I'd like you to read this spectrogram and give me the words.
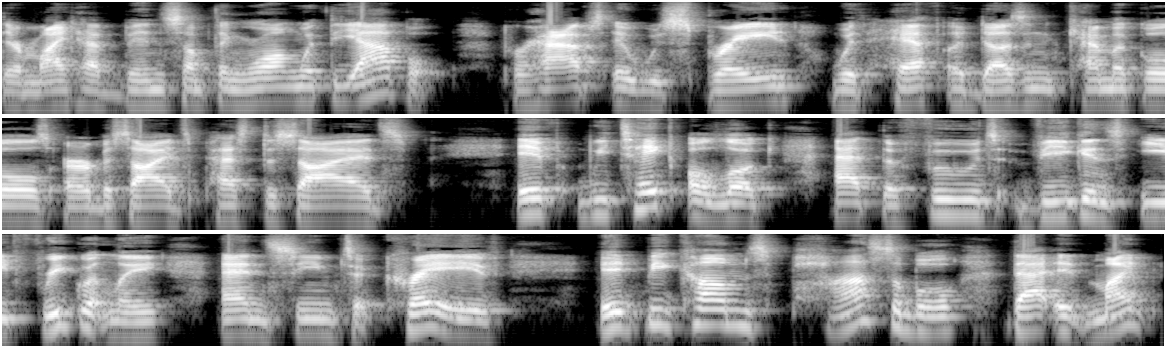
there might have been something wrong with the apple. Perhaps it was sprayed with half a dozen chemicals, herbicides, pesticides. If we take a look at the foods vegans eat frequently and seem to crave, it becomes possible that it might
